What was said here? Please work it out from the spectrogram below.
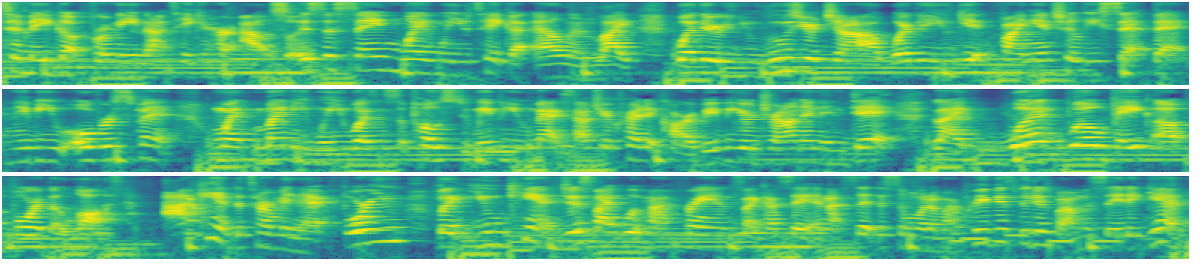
to make up for me not taking her out. So it's the same way when you take a l in life whether you lose your job whether you get financially set back. Maybe you overspent money when you wasn't supposed to. Maybe you maxed out your credit card. Maybe you're drowning in debt. Like what will make up for the loss I can't determine that for you, but you can't. Just like with my friends, like I said, and I said this in one of my previous videos, but I'm gonna say it again.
